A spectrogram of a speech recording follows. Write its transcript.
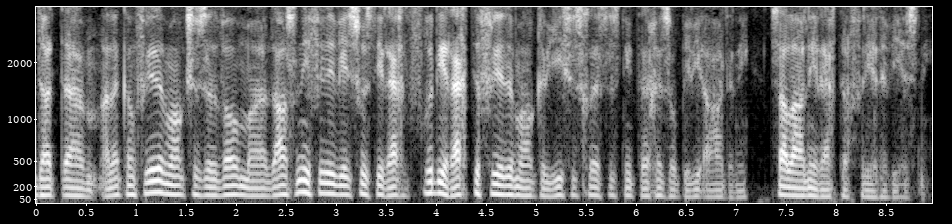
dat ehm um, hulle kan vrede maak soos hulle wil, maar daar sal nie vrede wees soos die reg voor die regte vredemaker Jesus Christus nie terug is op hierdie aarde nie. Sal daar nie regtig vrede wees nie.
